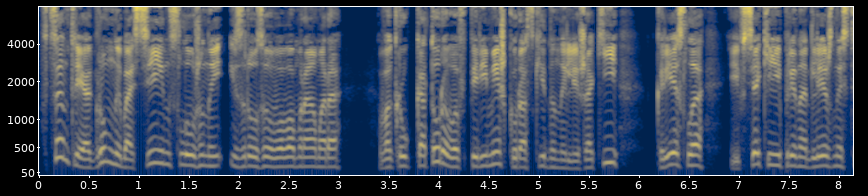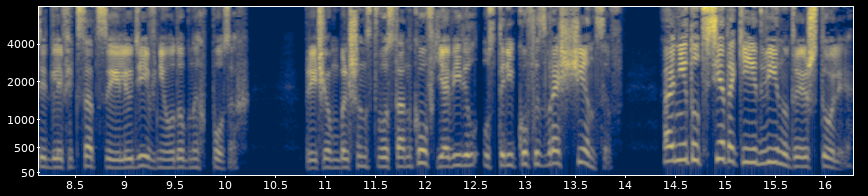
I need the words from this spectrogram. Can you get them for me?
В центре огромный бассейн, сложенный из розового мрамора, вокруг которого вперемешку раскиданы лежаки, кресла и всякие принадлежности для фиксации людей в неудобных позах. Причем большинство станков я видел у стариков-извращенцев. Они тут все такие двинутые, что ли?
